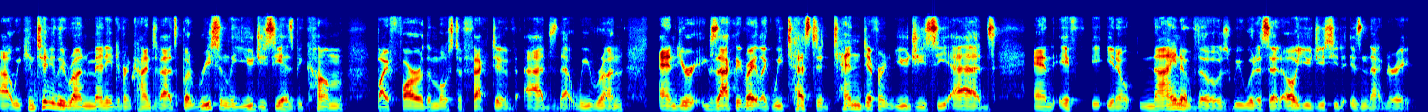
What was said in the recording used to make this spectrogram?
Uh, we continually run many different kinds of ads, but recently UGC has become by far the most effective ads that we run. And you're exactly right. Like we tested ten different UGC ads, and if you know nine of those, we would have said, "Oh, UGC isn't that great.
